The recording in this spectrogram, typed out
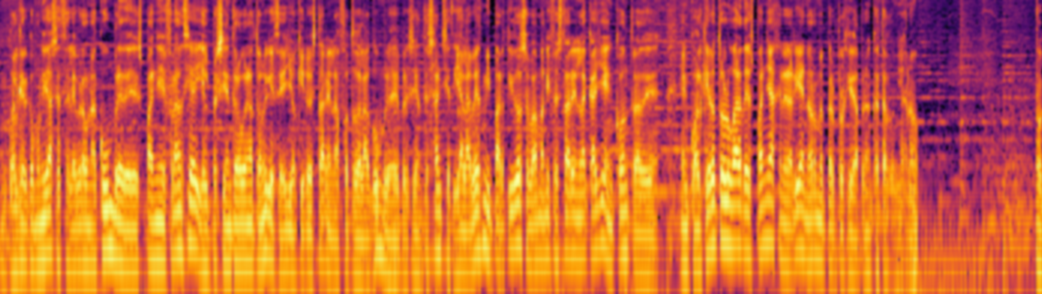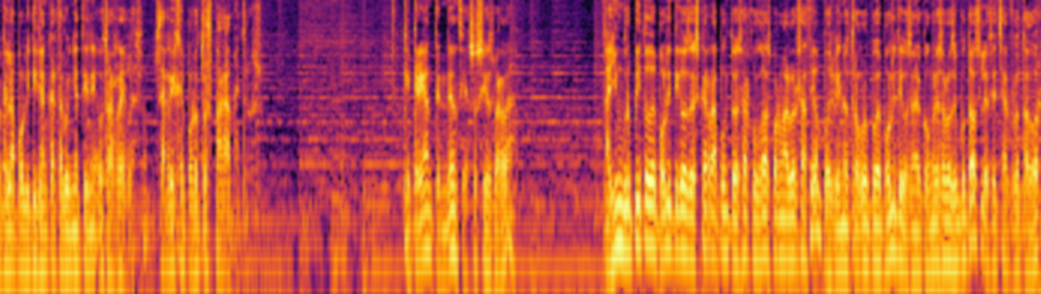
en cualquier comunidad se celebra una cumbre de España y Francia y el presidente del gobierno autonómico dice, yo quiero estar en la foto de la cumbre del presidente Sánchez. Y a la vez mi partido se va a manifestar en la calle en contra de... En cualquier otro lugar de España generaría enorme perplejidad, pero en Cataluña no. Porque la política en Cataluña tiene otras reglas, se rige por otros parámetros. Que crean tendencias, eso sí es verdad. ¿Hay un grupito de políticos de Esquerra a punto de ser juzgados por malversación? Pues viene otro grupo de políticos en el Congreso de los Diputados y les echa el flotador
